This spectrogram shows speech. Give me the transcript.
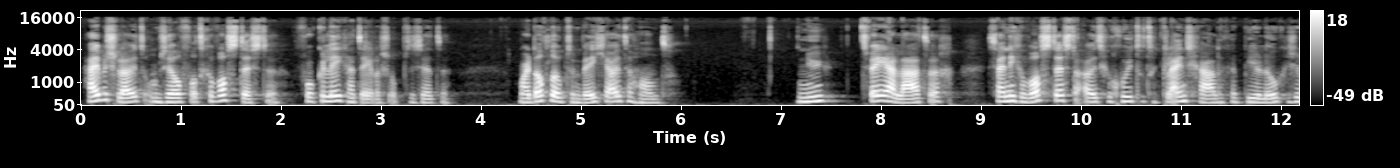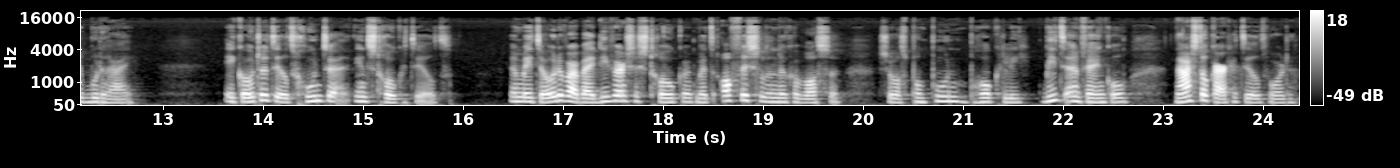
Hij besluit om zelf wat gewastesten voor collega-telers op te zetten, maar dat loopt een beetje uit de hand. Nu, twee jaar later, zijn die gewastesten uitgegroeid tot een kleinschalige biologische boerderij. Ecoto teelt groenten in strokenteelt. Een methode waarbij diverse stroken met afwisselende gewassen, zoals pompoen, broccoli, biet en venkel, naast elkaar geteeld worden.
